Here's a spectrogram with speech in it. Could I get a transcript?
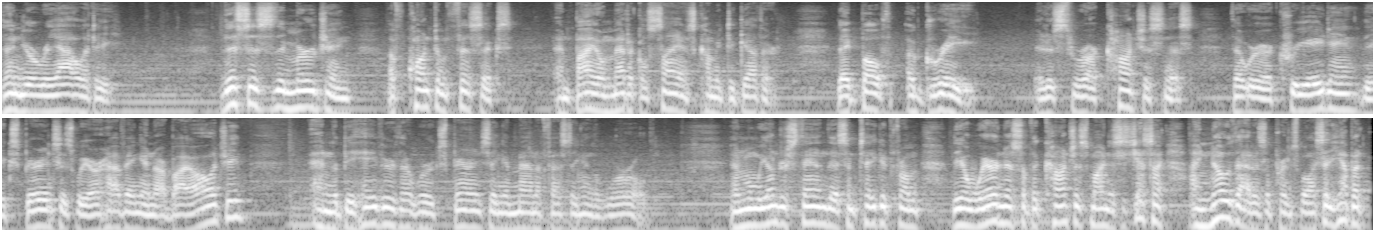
than your reality. This is the merging of quantum physics and biomedical science coming together. They both agree. It is through our consciousness that we are creating the experiences we are having in our biology and the behavior that we're experiencing and manifesting in the world. And when we understand this and take it from the awareness of the conscious mind, it says, yes, I, I know that as a principle. I say, yeah, but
